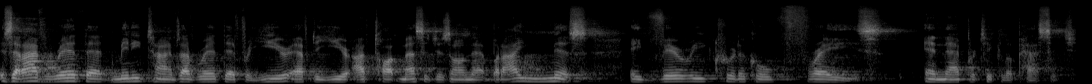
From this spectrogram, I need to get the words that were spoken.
Is that I've read that many times. I've read that for year after year. I've taught messages on that, but I miss a very critical phrase in that particular passage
